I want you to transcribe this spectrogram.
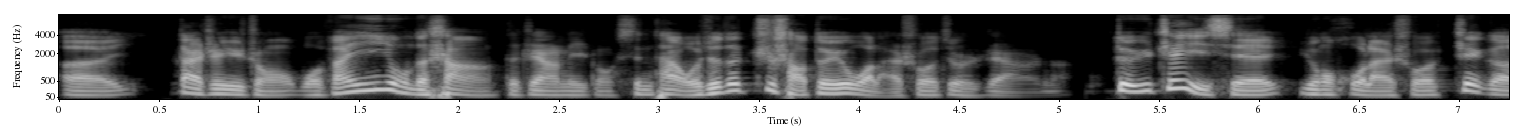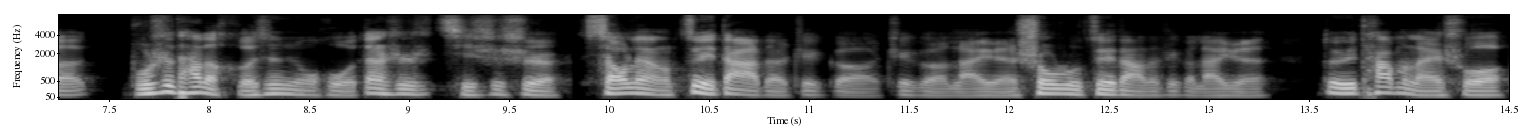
呃，带着一种我万一用得上的这样的一种心态。我觉得至少对于我来说就是这样的。对于这一些用户来说，这个。不是它的核心用户，但是其实是销量最大的这个这个来源，收入最大的这个来源。对于他们来说，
